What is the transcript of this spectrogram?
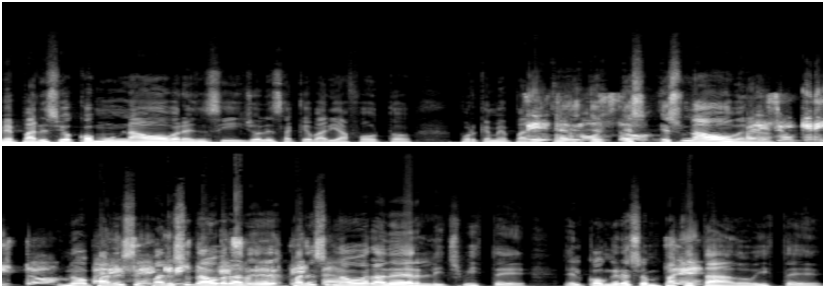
me pareció como una obra en sí. Yo le saqué varias fotos porque me parece es, una obra. Parece un Cristo. No, parece, parece, una obra de parece una obra de Erlich, ¿viste? El Congreso empaquetado, ¿viste?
